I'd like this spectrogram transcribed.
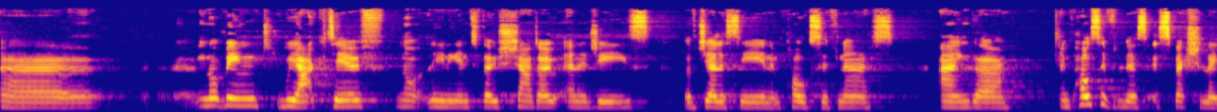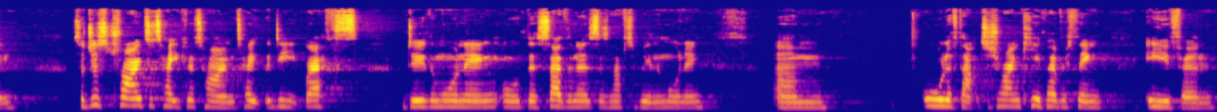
uh, not being reactive, not leaning into those shadow energies of jealousy and impulsiveness, anger, impulsiveness especially. So just try to take your time, take the deep breaths, do the morning or the sadhanas, doesn't have to be in the morning. Um, all of that to try and keep everything even.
